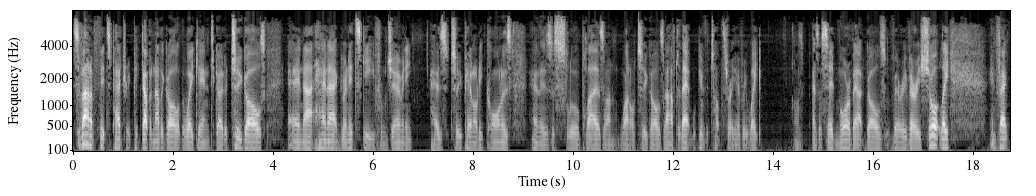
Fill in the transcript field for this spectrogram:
Savannah Fitzpatrick picked up another goal at the weekend to go to two goals, and uh, Hannah Granitzki from Germany has two penalty corners, and there's a slew of players on one or two goals after that. We'll give the top three every week. As I said, more about goals very, very shortly. In fact,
